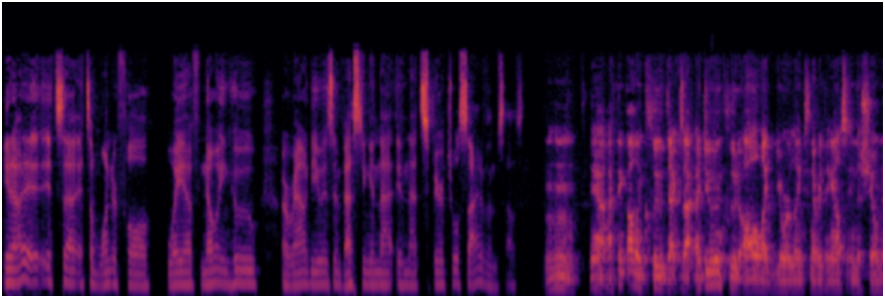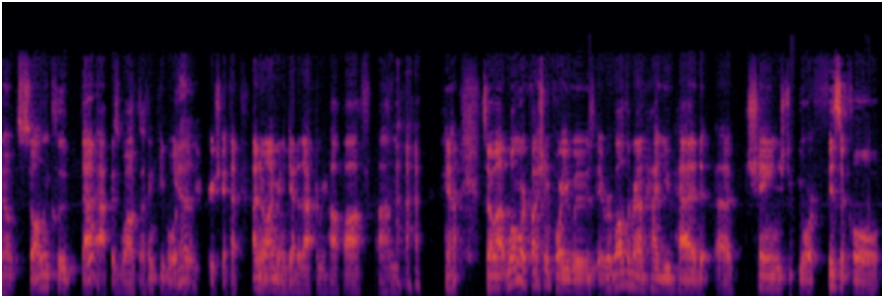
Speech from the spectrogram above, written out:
you know, it, it's a, it's a wonderful way of knowing who around you is investing in that, in that spiritual side of themselves. hmm Yeah, I think I'll include that because I, I do include all like your links and everything else in the show notes. So I'll include that Cool. app as well because I think people would Yeah. really appreciate that. I know I'm going to get it after we hop off. Um, Yeah. So uh, one more question for you was it revolved around how you had uh, changed your physical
